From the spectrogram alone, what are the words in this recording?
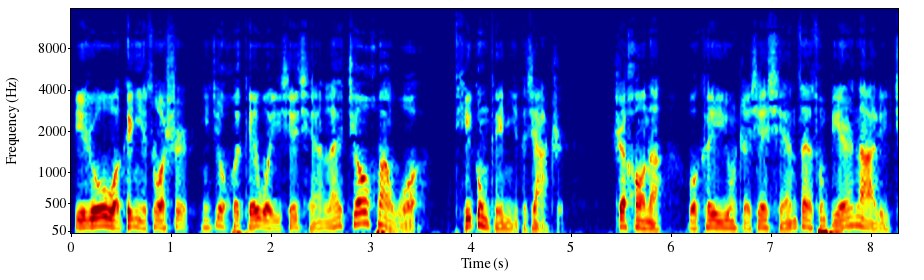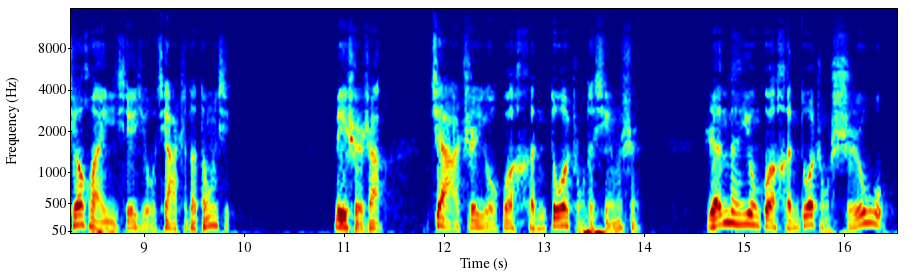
比如我给你做事，你就会给我一些钱来交换我提供给你的价值。之后呢，我可以用这些钱再从别人那里交换一些有价值的东西。历史上，价值有过很多种的形式，人们用过很多种食物。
